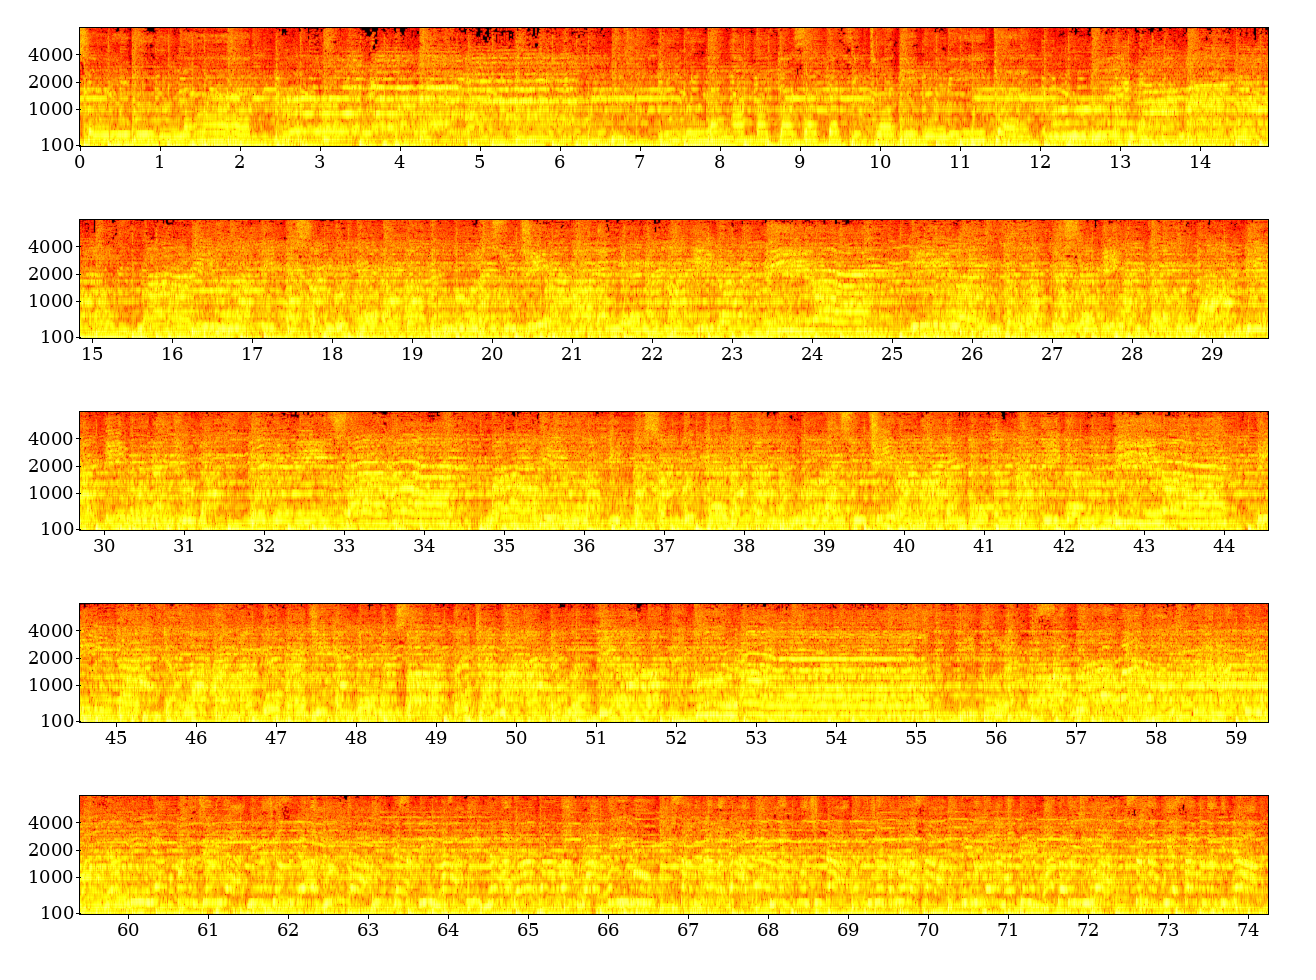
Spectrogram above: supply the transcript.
seribu bulan. Di bulan apakah zakat fitrah diberikan? Bulan Ramadan Marilah kita sambut kedatangan bulan suci Ramadan Dengan hati gembira Hilangkanlah kesedihan up.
